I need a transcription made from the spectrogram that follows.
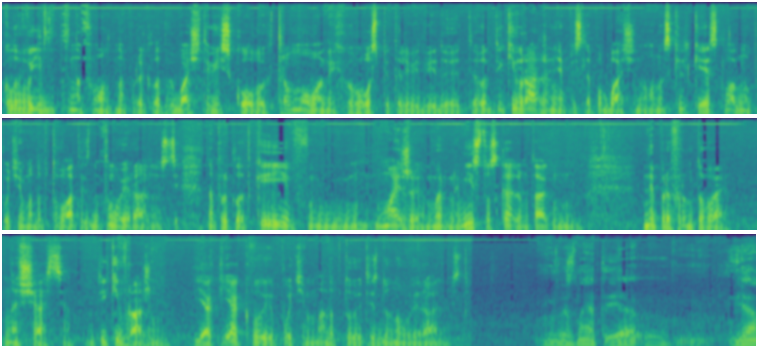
Коли ви їдете на фронт, наприклад, ви бачите військових, травмованих госпіталі відвідуєте. От які враження після побаченого? Наскільки складно потім адаптуватись до нової реальності? Наприклад, Київ, майже мирне місто, скажімо так, не прифронтове, на щастя. От які враження? Як, як ви потім адаптуєтесь до нової реальності? Ви знаєте, я, я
